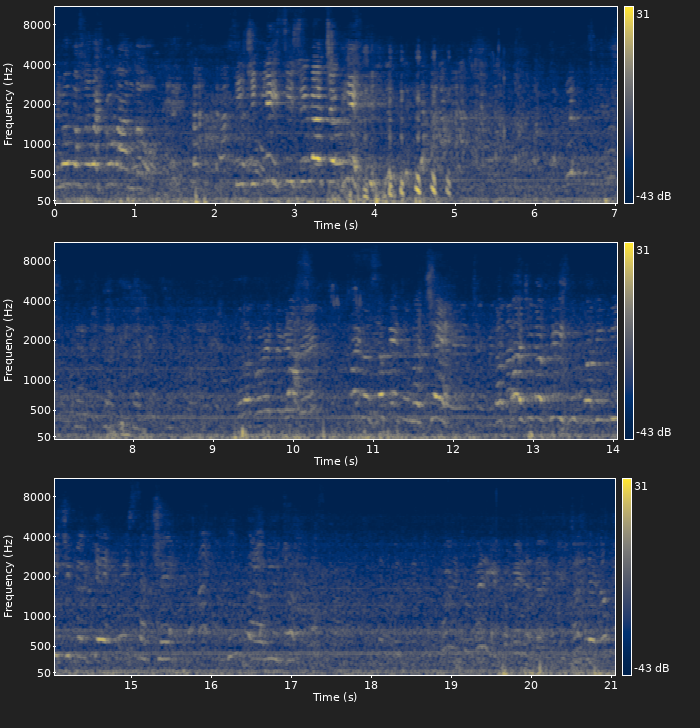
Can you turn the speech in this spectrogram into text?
Il nuovo sono al comando! I ciclisti sui marciapiedi! Con la corrente che c'è, Voi non sapete ma c'è! La pagina Facebook vado in bici perché questa c'è! Tutta la bici! poi tu vedi che fa bene andare in bici. Aspetta, non mi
